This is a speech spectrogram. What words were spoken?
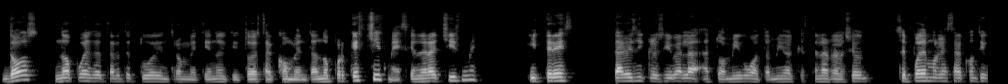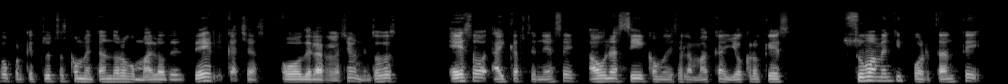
Dos, no puedes estarte tú entrometiendo y todo estar comentando, porque es chisme, es genera chisme. Y tres, tal vez inclusive a, a tu amigo o a tu amiga que está en la relación se puede molestar contigo porque tú estás comentando algo malo de, de él, ¿cachas? O de la relación. Entonces, eso hay que abstenerse. Aún así, como dice la maca, yo creo que es sumamente importante.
